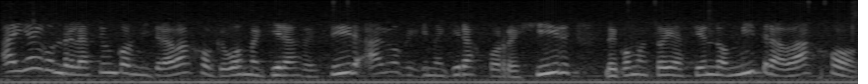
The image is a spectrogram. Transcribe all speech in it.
¿Hay algo en relación con mi trabajo que vos me quieras decir? ¿Algo que me quieras corregir de cómo estoy haciendo mi trabajo?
